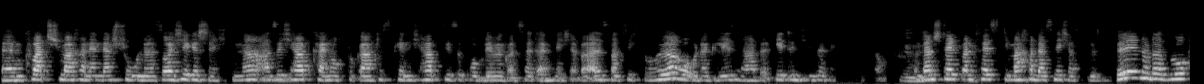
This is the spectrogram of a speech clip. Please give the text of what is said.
ähm, Quatsch machen in der Schule, solche Geschichten. Ne? Also ich habe kein hochbegabtes Kind, ich habe diese Probleme Gott sei Dank nicht, aber alles, was ich so höre oder gelesen habe, geht in diese Richtung. Mhm. Und dann stellt man fest, die machen das nicht aus bösem Willen oder so,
